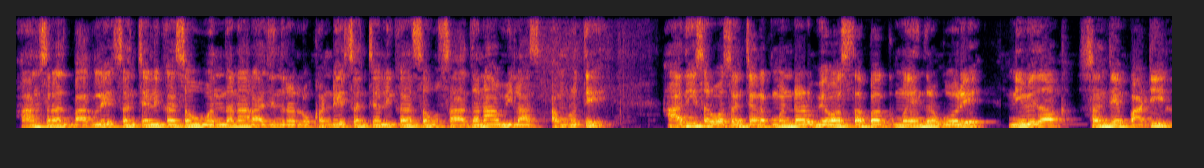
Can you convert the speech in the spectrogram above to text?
हंसराज बागले संचालिका सौ वंदना राजेंद्र लोखंडे संचालिका सौ साधना विलास अमृते आदी सर्व संचालक मंडळ व्यवस्थापक महेंद्र गोरे निवेदक संजय पाटील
